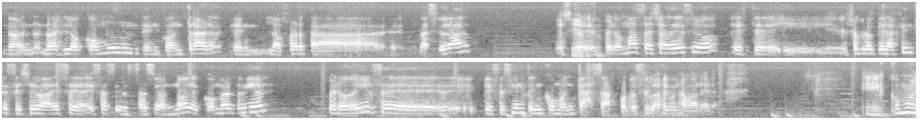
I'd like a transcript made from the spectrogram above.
no, no- es lo común de encontrar en la oferta de la ciudad. Este, pero más allá de eso, este, y yo creo que la gente se lleva ese, esa sensación, ¿no? De comer bien, pero de irse, que se sienten como en casa, por decirlo de alguna manera. Eh, ¿Cómo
